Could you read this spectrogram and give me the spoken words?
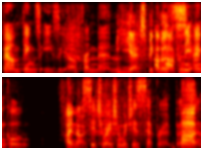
found things easier from then. yes, because Apart from the ankle I know. situation, which is separate. But, But- yeah.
